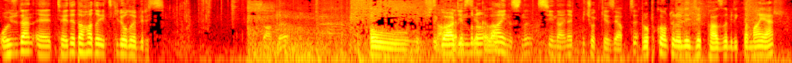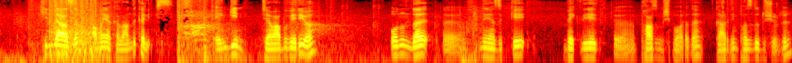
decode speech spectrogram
O yüzden e, T'de daha da etkili olabiliriz. Şu anda Oo, işte Guardian bunu yakalandı. aynısını C9'e birçok kez yaptı. Drop'u kontrol edecek Paz'la birlikte Mayer. Kill lazım ama yakalandı Kalix. Engin cevabı veriyor. Onun da e, ne yazık ki bekleye e, Paz'mış bu arada. Guardian Paz'ı da düşürdü.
